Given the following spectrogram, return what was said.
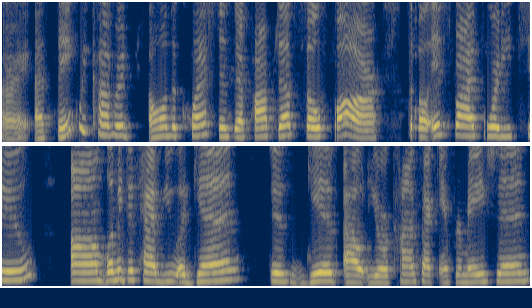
All right, I think we covered all the questions that popped up so far. So it's 5:42. Um, let me just have you again just give out your contact information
